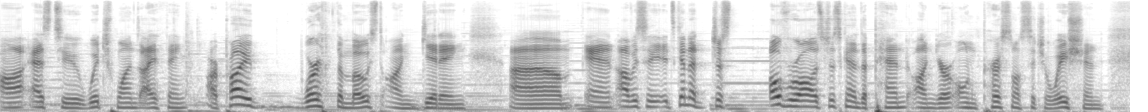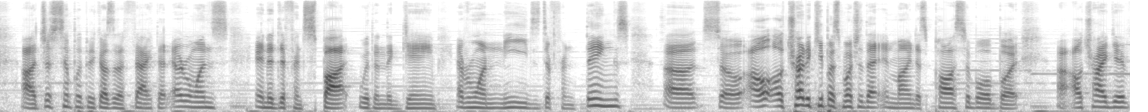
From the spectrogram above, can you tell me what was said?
uh, as to which ones I think are probably worth the most on getting. Um, and obviously it's going to just overall, it's just going to depend on your own personal situation, uh, just simply because of the fact that everyone's in a different spot within the game. Everyone needs different things. Uh, so I'll, I'll, try to keep as much of that in mind as possible, but uh, I'll try to give,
